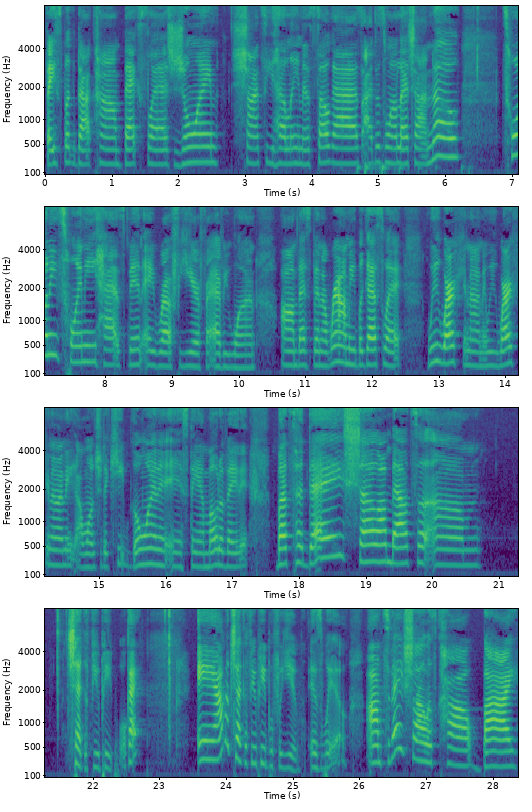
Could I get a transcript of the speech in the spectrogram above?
Facebook.com backslash join Shanti Helena. So, guys, I just want to let y'all know 2020 has been a rough year for everyone um, that's been around me. But guess what? We working on it. We working on it. I want you to keep going and, and staying motivated. But today's show, I'm about to um check a few people, okay? And I'm gonna check a few people for you as well. Um, today's show is called Bye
